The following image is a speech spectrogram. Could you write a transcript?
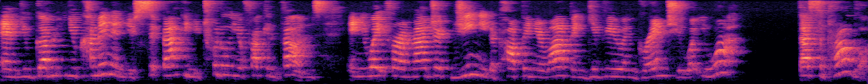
And you come, you come in and you sit back and you twiddle your fucking thumbs and you wait for a magic genie to pop in your lap and give you and grant you what you want. That's the problem.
